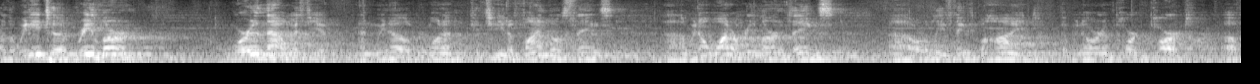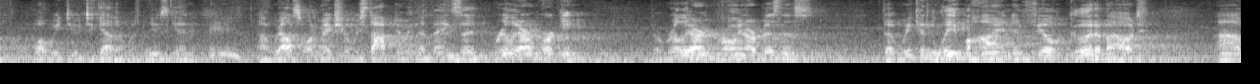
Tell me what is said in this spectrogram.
or that we need to relearn. We're in that with you, and we know that we want to continue to find those things. Uh, we don't want to relearn things uh, or leave things behind that we know are an important part of what we do together with Nu Skin. Uh, we also want to make sure we stop doing the things that really aren't working, that really aren't growing our business, that we can leave behind and feel good about. Uh,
